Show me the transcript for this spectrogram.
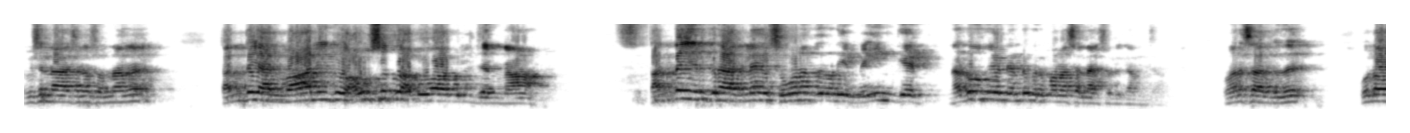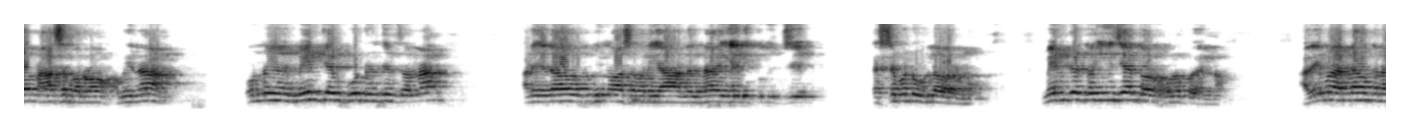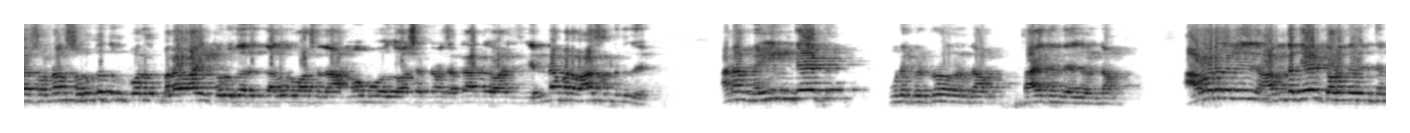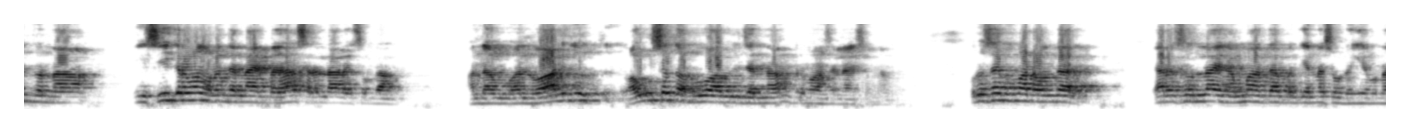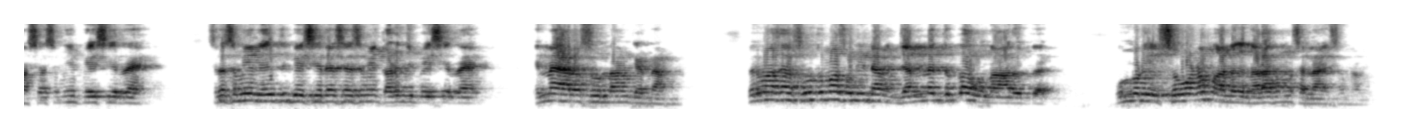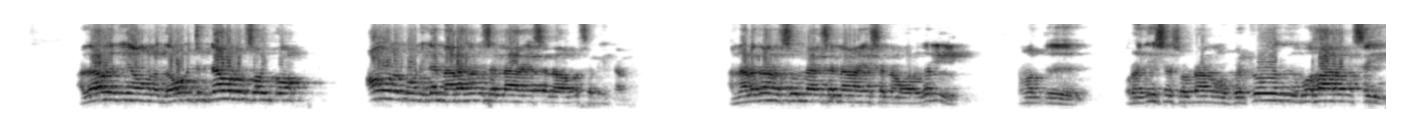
விசல்லாசனம் சொன்னாங்க தந்தை அல் வாலிது ஔசத்து அபுவாபுல் ஜன்னா. தந்தை இருக்கிறார்களே சுவனத்தினுடைய மெயின் கேட் நடு கேட் என்று பெருமானா செல்லா சொல்லி காமிச்சாங்க. மனசா இருக்குது உலகம் ஆசைப்படுறோம். அப்படின்னா ஒன்று மெயின் கேட் இருந்துச்சுன்னு சொன்னால் அது ஏதாவது பின்வாசம் வழியா அல்லது மேலே ஏறி குதிச்சு கஷ்டப்பட்டு உள்ளே வரணும். மெயின் கேட் ஈஸியாக உள்ள போயிடலாம். அதே மாதிரி அல்லாஹத்துல சொல்றான் சொர்க்கத்துக்கு போறது பலவாய் தொழுக இருக்கு அது ஒரு வாசல் தான் நோம்பு ஒரு வாசல் தான் சக்காத்து வாசல் என்ன பல வாசல் இருக்குது. ஆனா மெயின் கேட் உங்களுடைய பெற்றோர்கள் தான் தாய் தந்தையர்கள் தான். அவர்களில் அந்த கேட் தொடர்ந்துருந்துன்னு சொன்னா நீ சீக்கிரமா நுழைஞ்சிடலாம் என்பதாக சிறந்தாரை சொல்றாங்க. அந்த அந்த வாலிது ஔசத் அபுவாவில் ஜன்னான் பெருமாள் செல்லாம் சொன்னாங்க. ஒரு பெருமாட்ட வந்தார். யார சொல்லலாம் எங்க அம்மா அத்தா பத்தி என்ன சொல்றீங்க? நான் சில பேசிடுறேன். சில சமயம் எதிர்த்து பேசிடுறேன் சில சமயம் கடிஞ்சு பேசிடுறேன். என்ன யார சொல்லலான்னு கேட்டாங்க பெருமாசன் சுருக்கமா சொல்லிட்டாங்க ஜன்னத்துக்கும் அவங்க ஆறுக்கு உன்னுடைய சுவனம் அல்லது நரகமும் செல்லாம் சொன்னாங்க. அதாவது நீ அவங்கள கவனிச்சுக்கிட்டா உனக்கு சொல்கும் அவங்கள கவனிக்க நரகம் செல்லா செல்லாவும் சொல்லிட்டாங்க. அதனாலதான் ரசூல்லா செல்லா செல்லம் அவர்கள் நமக்கு ஒரு அதிச சொல்றாங்க உன் பெற்றோருக்கு உபகாரம் செய்.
